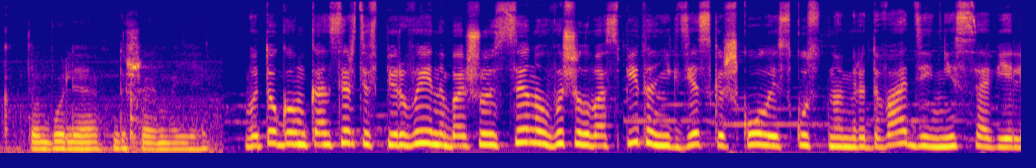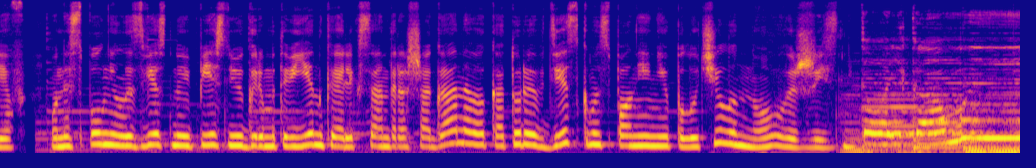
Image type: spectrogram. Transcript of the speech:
как-то более душе моей. В итоговом концерте впервые на большую сцену вышел воспитанник детской школы искусств номер два Денис Савельев. Он исполнил известную песню Игоря Матвиенко и Александра Шаганова, которая в детском исполнении получила новую жизнь. Только мы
